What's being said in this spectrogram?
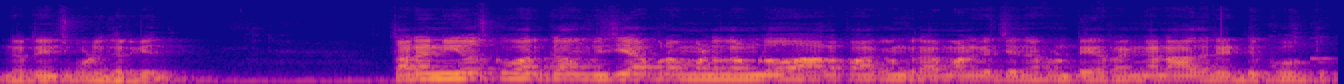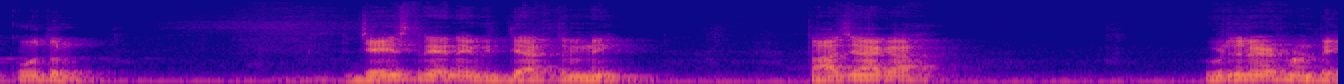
నిర్ణయించుకోవడం జరిగింది. తన నియోజకవర్గం విజయాపురం మండలంలో ఆలపాకం గ్రామానికి చెందినటువంటి రంగనాథ రెడ్డి కూతు కూతురు జయశ్రీ అనే విద్యార్థిని తాజాగా విడుదలైనటువంటి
